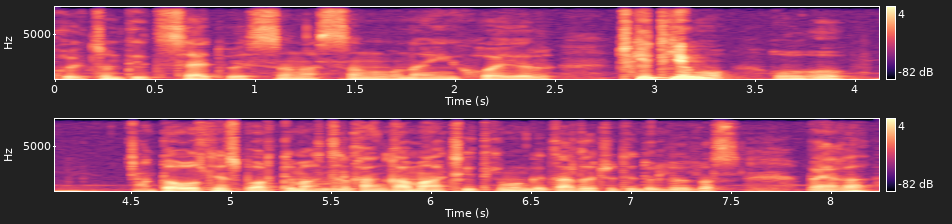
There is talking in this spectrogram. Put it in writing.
хууль зүйн дэд сайд байсан асан манай инх баяр ч гэдэг юм уу. Одоо уулын спортын мастер хангамаач гэдэг юм ингээд залуучуудын төлөөлөл бас байгаа.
